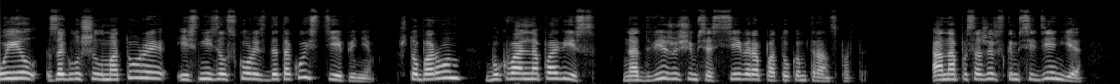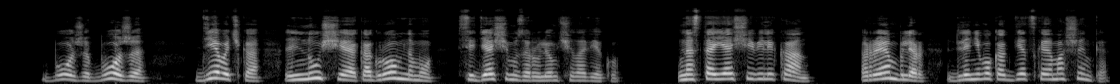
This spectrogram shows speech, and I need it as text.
Уилл заглушил моторы и снизил скорость до такой степени, что барон буквально повис над движущимся с севера потоком транспорта. А на пассажирском сиденье, боже, боже, девочка, льнущая к огромному, сидящему за рулем человеку. Настоящий великан. Рэмблер для него как детская машинка.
